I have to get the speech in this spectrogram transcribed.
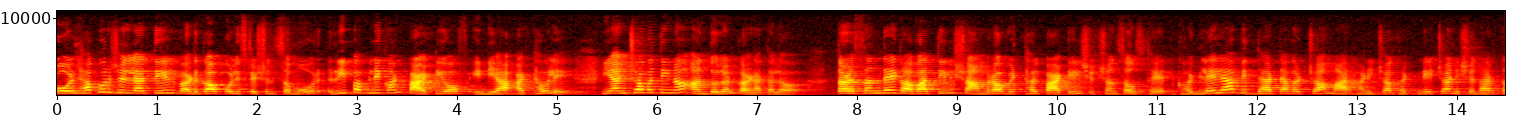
कोल्हापूर जिल्ह्यातील वडगाव पोलीस स्टेशन समोर Republican party of India Athawale यांच्या वतीनं आंदोलन करण्यात आलं. तळसंदे गावातील शामराव विठ्ठल पाटील शिक्षण संस्थेत घडलेल्या विद्यार्थ्यावरच्या मारहाणीच्या घटनेच्या निषेधार्थ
